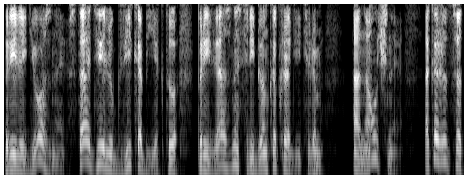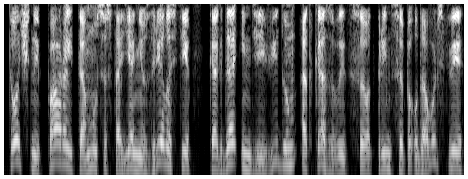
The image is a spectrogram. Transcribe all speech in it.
религиозная — стадия любви к объекту, привязанность ребенка к родителям, а научная окажется точной парой тому состоянию зрелости, когда индивидуум отказывается от принципа удовольствия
